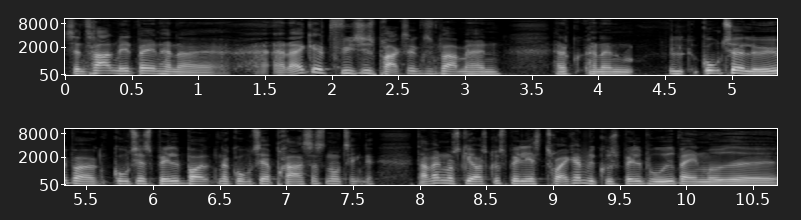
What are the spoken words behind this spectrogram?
Central midtbane, han er, han er ikke et fysisk praksiseksemplar, men han, han, er, han er en god til at løbe, og god til at spille bolden, og god til at presse og sådan nogle ting. Der, der vil han måske også kunne spille. Jeg tror ikke, han ville kunne spille på udebane mod øh,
